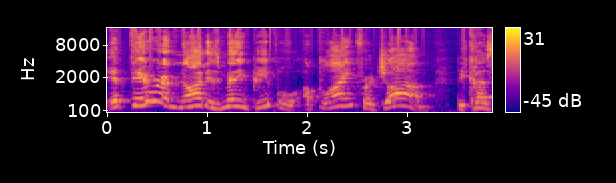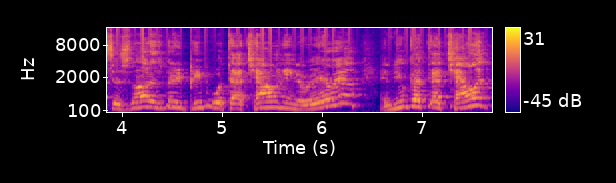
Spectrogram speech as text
If there are not as many people applying for a job because there's not as many people with that talent in your area and you got that talent,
